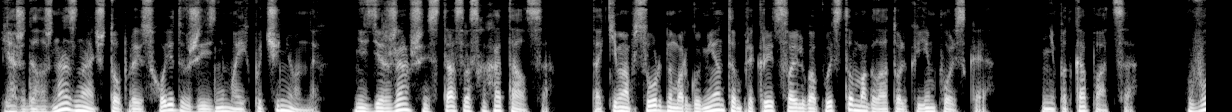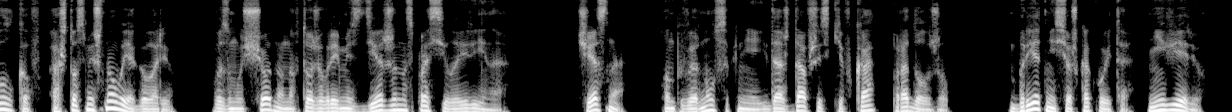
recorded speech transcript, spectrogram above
«Я же должна знать, что происходит в жизни моих подчиненных». Не сдержавшись, Стас расхохотался. Таким абсурдным аргументом прикрыть свое любопытство могла только Емпольская. Не подкопаться. «Волков, а что смешного я говорю?» Возмущенно, но в то же время сдержанно спросила Ирина. «Честно?» Он повернулся к ней и, дождавшись кивка, продолжил. «Бред несешь какой-то. Не верю.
